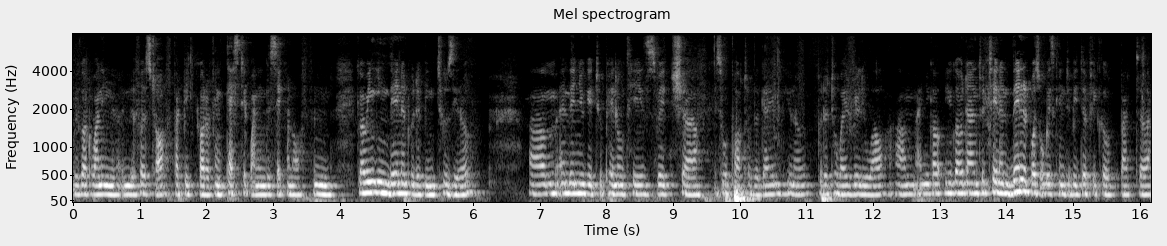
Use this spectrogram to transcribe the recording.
We got one in the, in the first half, but we got a fantastic one in the second half. And going in then, it would have been 2 0. Um, and then you get to penalties, which uh, is all part of the game. You know, put it away really well, um, and you go you go down to ten, and then it was always going to be difficult. But uh,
